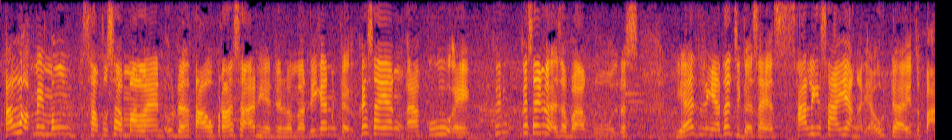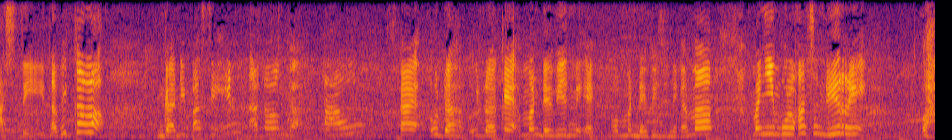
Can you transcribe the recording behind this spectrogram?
kalau memang satu sama lain udah tahu perasaan ya dalam arti kan kayak "Kek sayang aku eh kan kek sayang nggak sama aku terus ya ternyata juga saya saling sayang. Ya udah itu pasti. Tapi kalau nggak dipastiin atau nggak tahu kayak udah udah kayak mendefini eh mendefinisikan me- menyimpulkan sendiri. Wah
